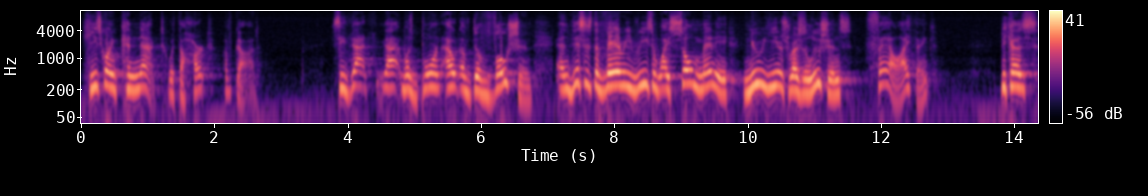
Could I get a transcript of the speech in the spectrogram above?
he's going to connect with the heart of God. See, that, that was born out of devotion. And this is the very reason why so many New Year's resolutions fail, I think. Because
